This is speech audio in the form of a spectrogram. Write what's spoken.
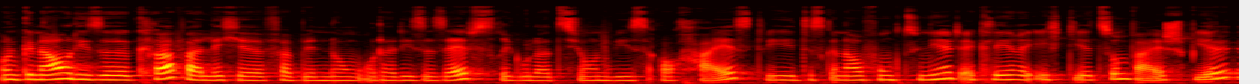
Und genau diese körperliche Verbindung oder diese Selbstregulation, wie es auch heißt, wie das genau funktioniert, erkläre ich dir zum Beispiel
